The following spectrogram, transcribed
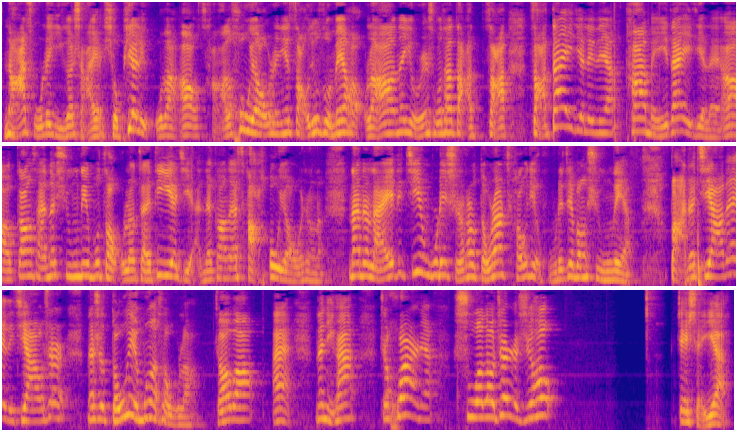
拿出来一个啥呀？小片柳子啊，插在后腰上，你早就准备好了啊。那有人说他咋咋咋带进来的呢？他没带进来啊。刚才那兄弟不走了，在地下捡的，刚才插后腰上了。那这来的进屋的时候，都让曹景福的这帮兄弟呀，把这夹带的家伙事儿那是都给没收了，知道吧？哎，那你看这话呢，说到这儿了之后，这谁呀？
